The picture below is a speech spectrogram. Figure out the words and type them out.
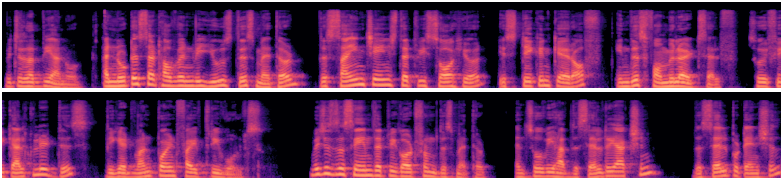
which is at the anode. And notice that how when we use this method, the sign change that we saw here is taken care of in this formula itself. So if we calculate this, we get 1.53 volts, which is the same that we got from this method. And so we have the cell reaction, the cell potential,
